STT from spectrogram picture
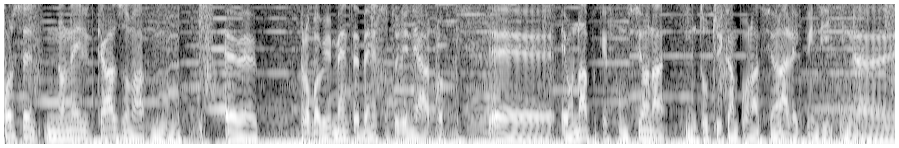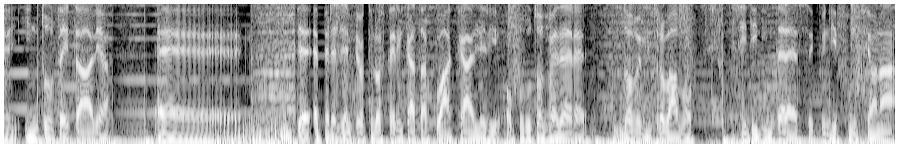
forse non è il caso, ma mm, è probabilmente è bene sottolinearlo, eh, è un'app che funziona in tutto il campo nazionale, quindi in, eh, in tutta Italia. Eh, e per esempio che l'ho scaricata qua a Cagliari ho potuto vedere dove mi trovavo siti di interesse, quindi funziona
